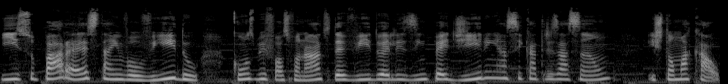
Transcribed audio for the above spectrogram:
E isso parece estar envolvido com os bifosfonatos devido a eles impedirem a cicatrização estomacal.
